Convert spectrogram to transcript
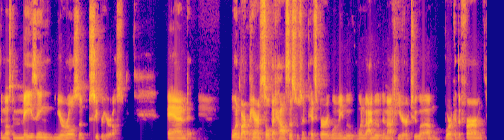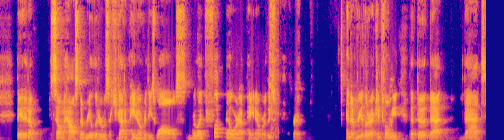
the most amazing murals of superheroes. And when our parents sold that house, this was in Pittsburgh when we moved when I moved them out here to um, work at the firm. They ended up selling the house, and the realtor was like, "You got to paint over these walls." And we're like, "Fuck no, we're not painting over these." right? And the realtor actually told me that the, that that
